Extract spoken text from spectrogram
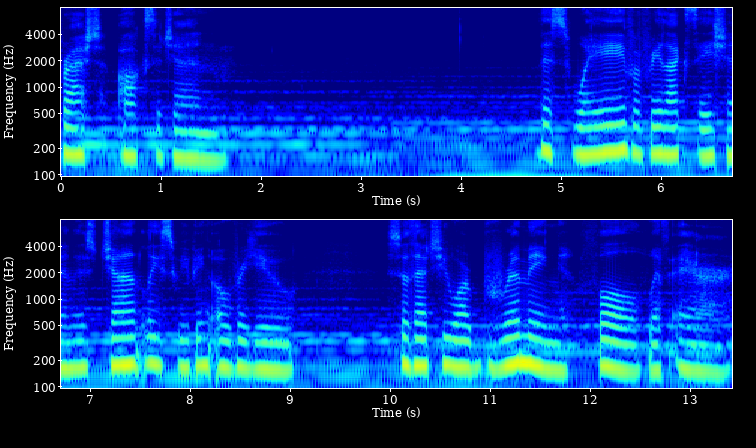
fresh oxygen. This wave of relaxation is gently sweeping over you so that you are brimming full with air.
